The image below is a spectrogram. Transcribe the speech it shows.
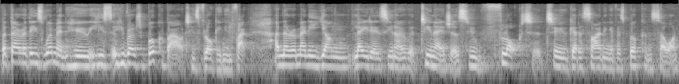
but there are these women who he's, he wrote a book about his vlogging, in fact, and there are many young ladies, you know, teenagers who flocked to get a signing of his book and so on.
